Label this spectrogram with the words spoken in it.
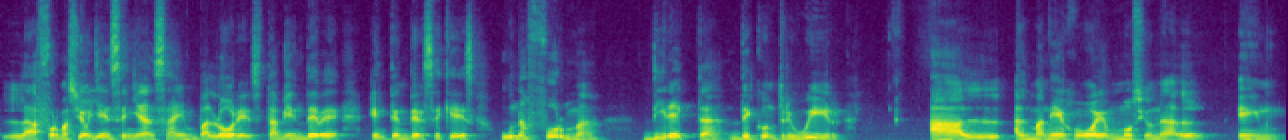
la formación y enseñanza en valores también debe entenderse que es una forma directa de contribuir al, manejo emocional en,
